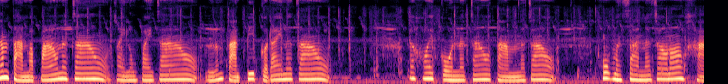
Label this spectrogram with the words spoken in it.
น้ำตาลมะพร้าวนะเจ้า ใส่ลงไปเจ้า หรือน้ำตาลปี๊บก็ได้นะเจ้า แล้วค่อยโกนนะเจ้าตำนะเจ้าโคกมันสั่นนะเจ้าเนาะขา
